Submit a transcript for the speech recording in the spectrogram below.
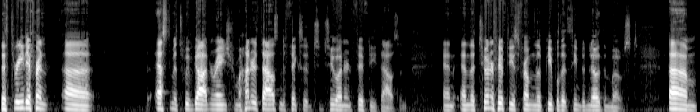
the three different uh, estimates we've gotten range from 100,000 to fix it to 250,000, and and the 250 is from the people that seem to know the most. Um,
